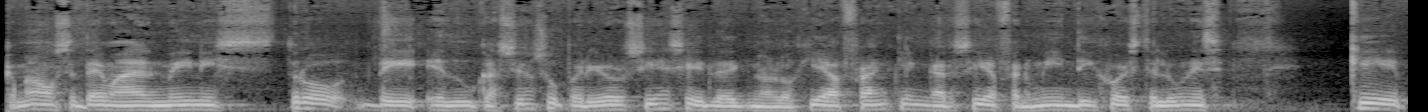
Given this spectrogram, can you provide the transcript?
Cambiamos de tema. El ministro de Educación Superior, Ciencia y Tecnología, Franklin García Fermín, dijo este lunes que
